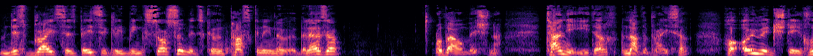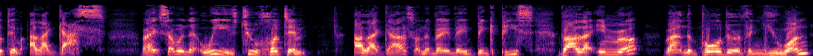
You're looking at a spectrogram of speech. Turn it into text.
This Bryce is basically being Sosum, it's going Paskening the Rebbe Eleza, of our Mishnah. Tanya Idach, another Brisa, Ha'orig shtei chutim ala gas, right, someone that weaves two chutim ala gas on a very, very big piece, va'ala imra, right on the border of a new one,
